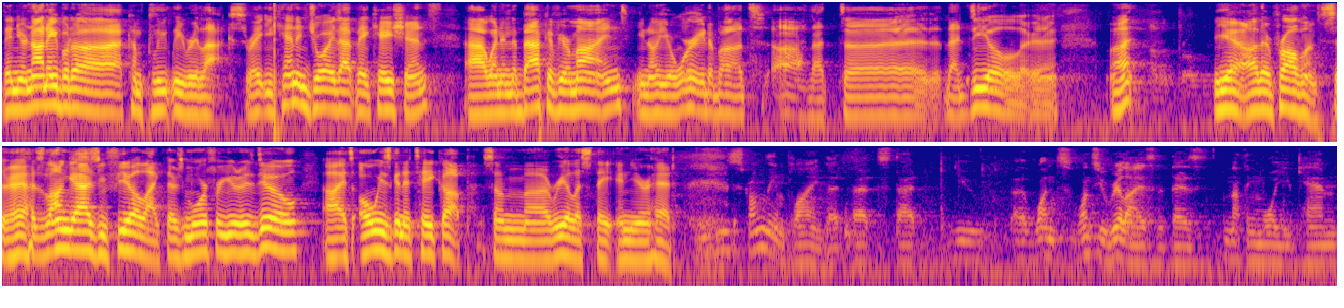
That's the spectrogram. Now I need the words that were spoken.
then you're not able to completely relax, right? You can't enjoy that vacation uh, when in the back of your mind, you know, you're worried about uh, that uh, that deal or what? Yeah, other problems. Right? As long as you feel like there's more for you to do, uh, it's always going to take up some uh, real estate in your head. He's strongly implying that that that you uh, once once you realize that there's nothing more you can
